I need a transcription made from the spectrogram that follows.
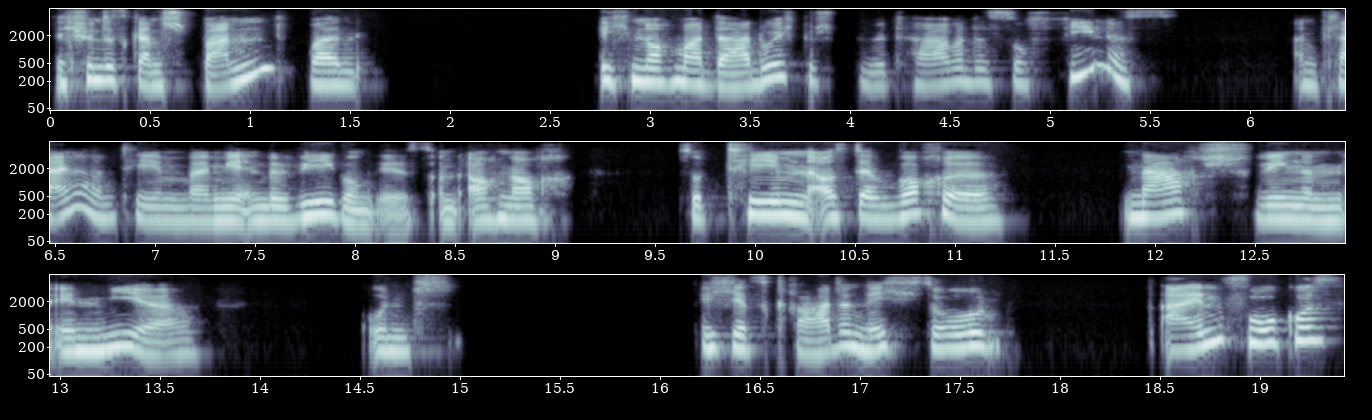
ich finde es ganz spannend, weil ich nochmal dadurch gespürt habe, dass so vieles an kleineren Themen bei mir in Bewegung ist und auch noch so Themen aus der Woche nachschwingen in mir und ich jetzt gerade nicht so einen Fokus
